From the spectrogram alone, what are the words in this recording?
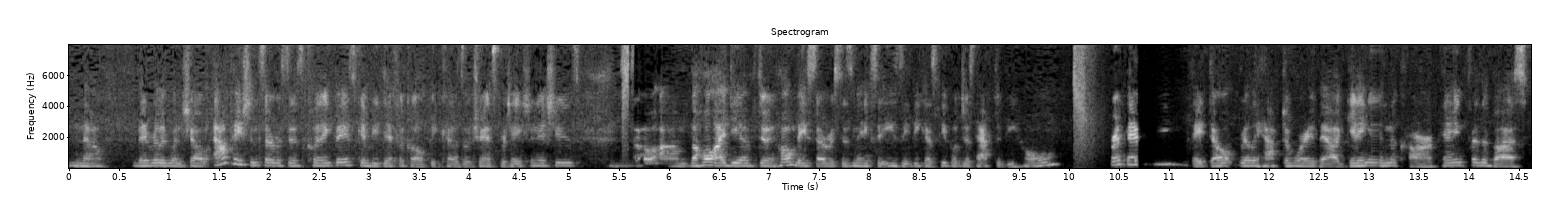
No, they really wouldn't show. Up. Outpatient services, clinic based, can be difficult because of transportation issues. Mm-hmm. So um, the whole idea of doing home based services makes it easy because people just have to be home for therapy. They don't really have to worry about getting in the car, paying for the bus,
